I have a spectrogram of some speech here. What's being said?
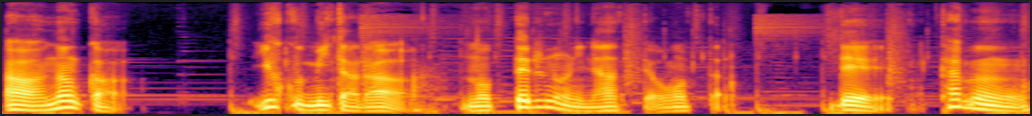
ああ、なんか、よく見たら載ってるのになって思ったの。で、多分、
